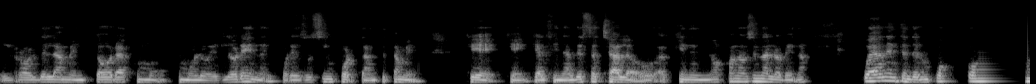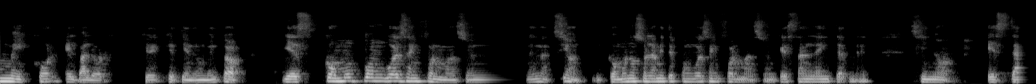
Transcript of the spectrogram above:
el rol de la mentora como, como lo es Lorena. Y por eso es importante también que, que, que al final de esta charla o a quienes no conocen a Lorena puedan entender un poco mejor el valor que, que tiene un mentor y es cómo pongo esa información en acción y cómo no solamente pongo esa información que está en la internet, sino está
